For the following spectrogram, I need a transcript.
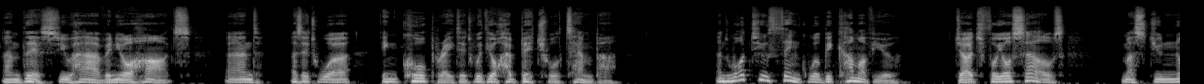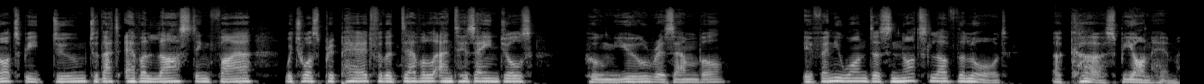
And this you have in your hearts, and, as it were, incorporated with your habitual temper. And what do you think will become of you? Judge for yourselves. Must you not be doomed to that everlasting fire which was prepared for the devil and his angels, whom you resemble? If anyone does not love the Lord, a curse be on him.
